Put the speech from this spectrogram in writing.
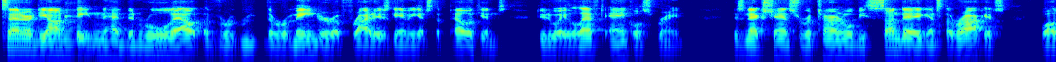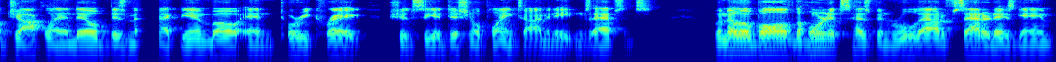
center DeAndre Ayton had been ruled out of the remainder of Friday's game against the Pelicans due to a left ankle sprain. His next chance to return will be Sunday against the Rockets, while Jock Landale, Bismack Biyombo, and Torrey Craig – should see additional playing time in Ayton's absence. LaMelo Ball of the Hornets has been ruled out of Saturday's game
